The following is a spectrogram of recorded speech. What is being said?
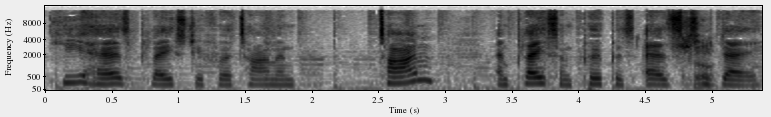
He has placed you for a time and time and place and purpose as Sure. today.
